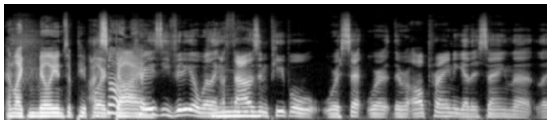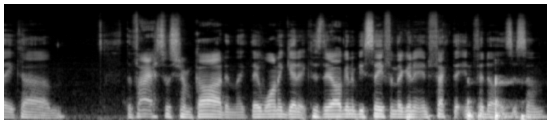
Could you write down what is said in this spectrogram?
and like millions of people I are saw dying. a crazy video where like a Mm. thousand people were set where they were all praying together, saying that like um, the virus was from God and like they want to get it because they're all gonna be safe and they're gonna infect the infidels or some.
